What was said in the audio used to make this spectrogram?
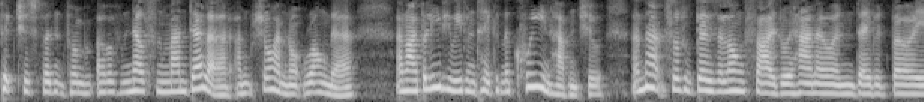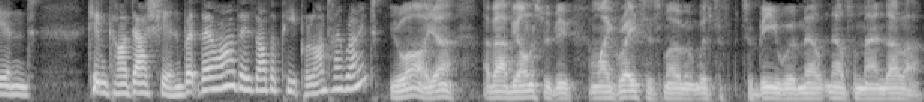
pictures for, from of Nelson Mandela. I'm sure I'm not wrong there, and I believe you even taken the Queen, haven't you? And that sort of goes alongside Rihanna and David Bowie and Kim Kardashian, but there are those other people, aren't I right? You are, yeah. I'll be honest with you. My greatest moment was to, to be with Nelson Mandela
